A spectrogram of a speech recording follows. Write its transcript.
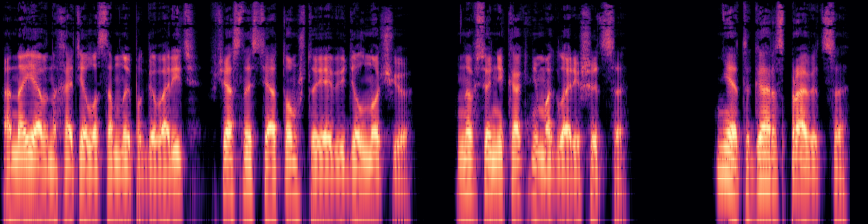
Она явно хотела со мной поговорить, в частности о том, что я видел ночью, но все никак не могла решиться. «Нет, Гар справится.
